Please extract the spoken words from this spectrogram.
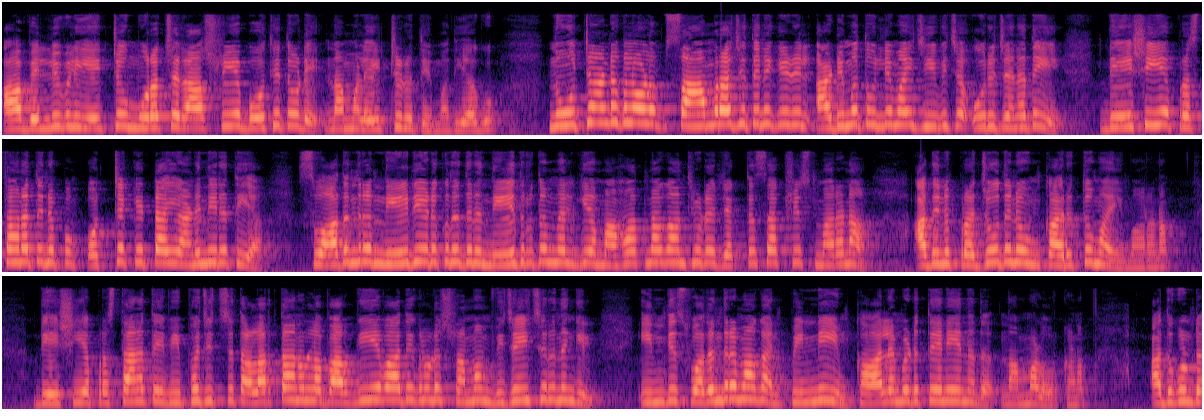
ആ വെല്ലുവിളി ഏറ്റവും ഉറച്ച രാഷ്ട്രീയ ബോധ്യത്തോടെ നമ്മൾ ഏറ്റെടുത്തേ മതിയാകൂ. നൂറ്റാണ്ടുകളോളം സാമ്രാജ്യത്തിന് കീഴിൽ അടിമതുല്യമായി ജീവിച്ച ഒരു ജനതയെ ദേശീയ പ്രസ്ഥാനത്തിനൊപ്പം ഒറ്റക്കെട്ടായി അണിനിരത്തിയ സ്വാതന്ത്ര്യം നേടിയെടുക്കുന്നതിന് നേതൃത്വം നൽകിയ മഹാത്മാഗാന്ധിയുടെ രക്തസാക്ഷി സ്മരണ അതിന് പ്രചോദനവും കരുത്തുമായി മാറണം. ദേശീയ പ്രസ്ഥാനത്തെ വിഭജിച്ച് തളർത്താനുള്ള വർഗീയവാദികളുടെ ശ്രമം വിജയിച്ചിരുന്നെങ്കിൽ ഇന്ത്യ സ്വതന്ത്രമാകാൻ പിന്നെയും കാലമെടുത്തേനെ എന്നത് നമ്മൾ ഓർക്കണം. അതുകൊണ്ട്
